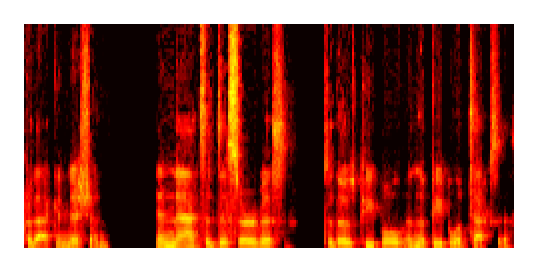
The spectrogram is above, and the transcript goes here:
for that condition. And that's a disservice to those people and the people of Texas.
